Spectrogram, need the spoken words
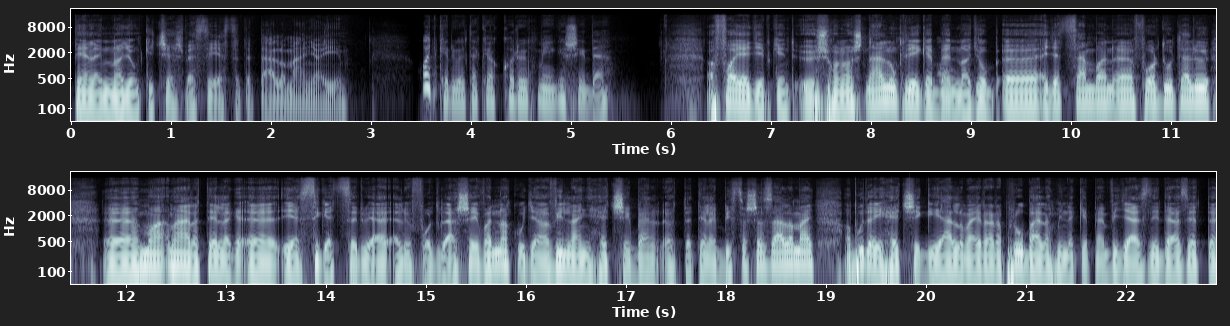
tényleg nagyon kicsi és veszélyeztetett állományai. Hogy kerültek akkor ők mégis ide? A faj egyébként őshonos nálunk, régebben nagyobb ö, egyetszámban ö, fordult elő, ö, ma, mára tényleg ö, ilyen szigetszerű el, előfordulásai vannak. Ugye a Villányi hegységben ott tényleg biztos az állomány, a budai hegységi állományra arra próbálnak mindenképpen vigyázni, de azért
